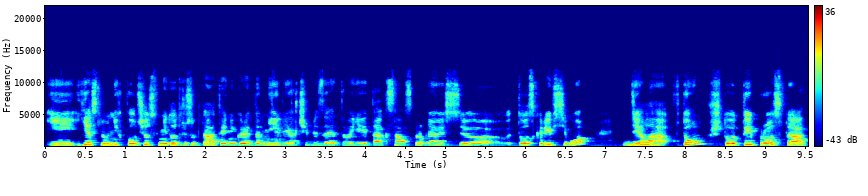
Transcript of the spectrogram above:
и если у них получился не тот результат, и они говорят, да мне легче без этого, я и так сам справляюсь, э, то, скорее всего, дело в том, что ты просто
